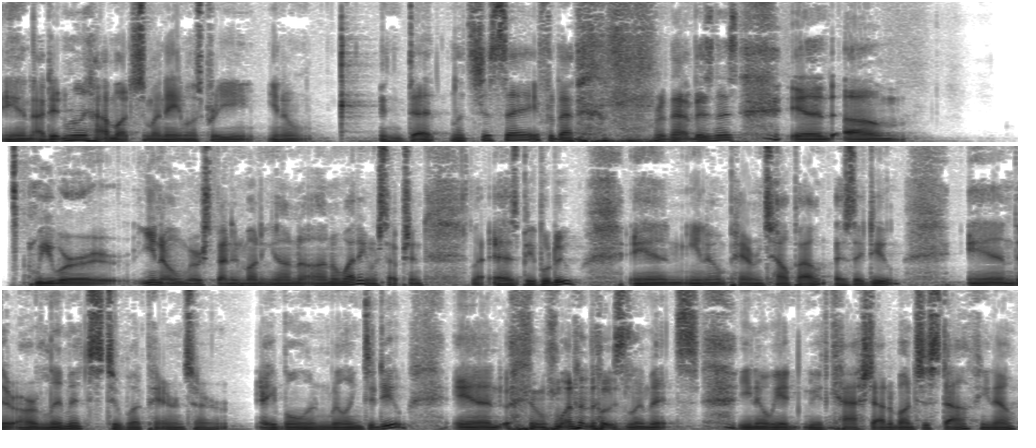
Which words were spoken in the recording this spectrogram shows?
And I didn't really have much to my name. I was pretty, you know, in debt, let's just say, for that, for that business. And, um, we were, you know, we were spending money on, on a wedding reception as people do. And, you know, parents help out as they do. And there are limits to what parents are able and willing to do. And one of those limits, you know, we had, we had cashed out a bunch of stuff, you know,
